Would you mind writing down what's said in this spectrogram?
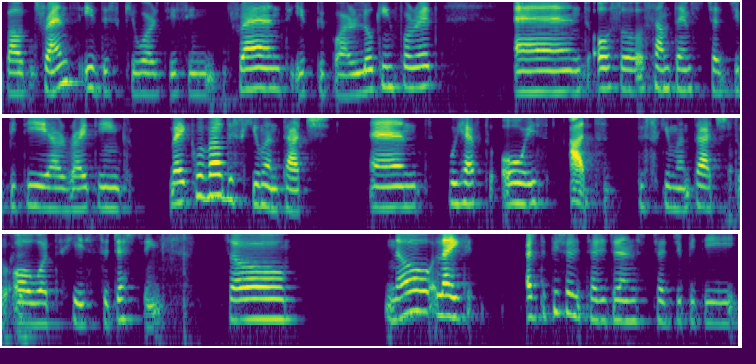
about trends if this keyword is in trend, if people are looking for it. And also sometimes ChatGPT are writing like without this human touch. And we have to always add this human touch to all what he's suggesting. So no, like artificial intelligence, ChatGPT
